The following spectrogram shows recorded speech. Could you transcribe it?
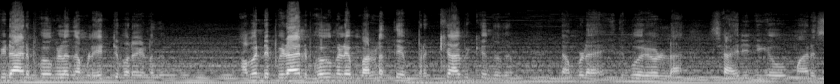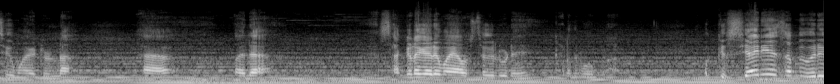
പീഡാനുഭവങ്ങളെ നമ്മൾ ഏറ്റുപറയണതും അവന്റെ പീഡാനുഭവങ്ങളെയും മരണത്തെയും പ്രഖ്യാപിക്കുന്നതും നമ്മുടെ ഇതുപോലെയുള്ള ശാരീരികവും മാനസികവുമായിട്ടുള്ള പല സങ്കടകരമായ അവസ്ഥകളിലൂടെ കടന്നു പോകുന്നതാണ്. അപ്പോൾ ക്രിസ്ത്യാനിയെ സംബ ഒരു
